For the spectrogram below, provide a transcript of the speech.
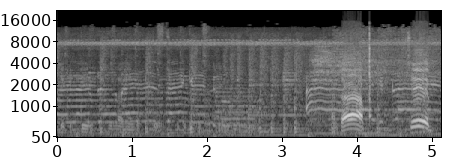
Gede-gede. Mantap. Sip.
